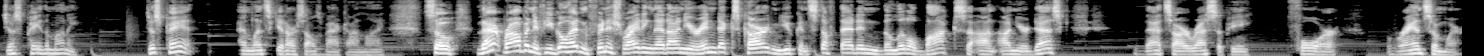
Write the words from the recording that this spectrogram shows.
Just pay the money. Just pay it and let's get ourselves back online. So that Robin, if you go ahead and finish writing that on your index card and you can stuff that in the little box on, on your desk, that's our recipe for ransomware.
